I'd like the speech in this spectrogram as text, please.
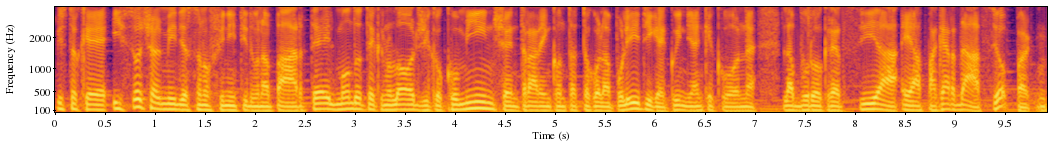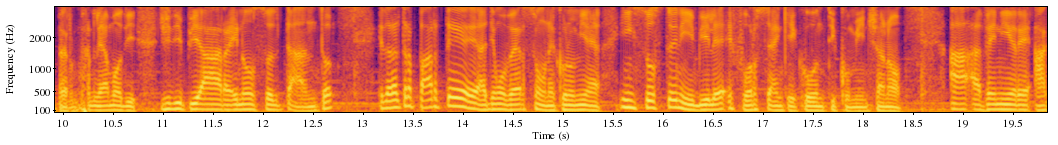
visto che i social media sono finiti da una parte, il mondo tecnologico comincia a entrare in contatto con la politica e quindi anche con la burocrazia e a pagar dazio, parliamo di GDPR e non soltanto, e dall'altra parte andiamo verso un'economia insostenibile e forse anche i conti cominciano a venire a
